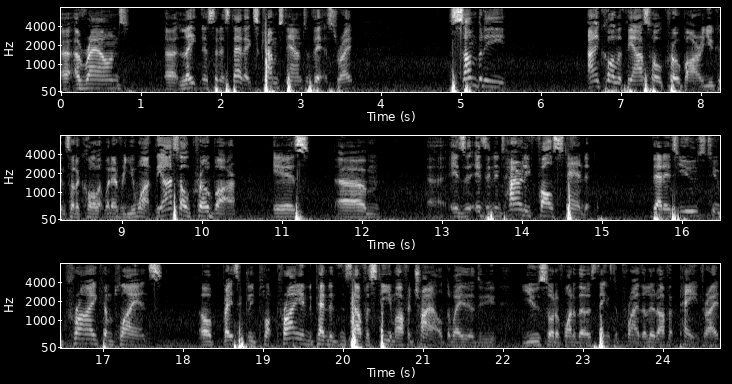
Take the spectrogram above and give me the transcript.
uh, around uh, lateness and aesthetics comes down to this, right? Somebody, I call it the asshole crowbar. You can sort of call it whatever you want. The asshole crowbar is um, uh, is is an entirely false standard that is used to pry compliance or basically pry independence and self-esteem off a child. The way that you use sort of one of those things to pry the lid off a paint, right?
